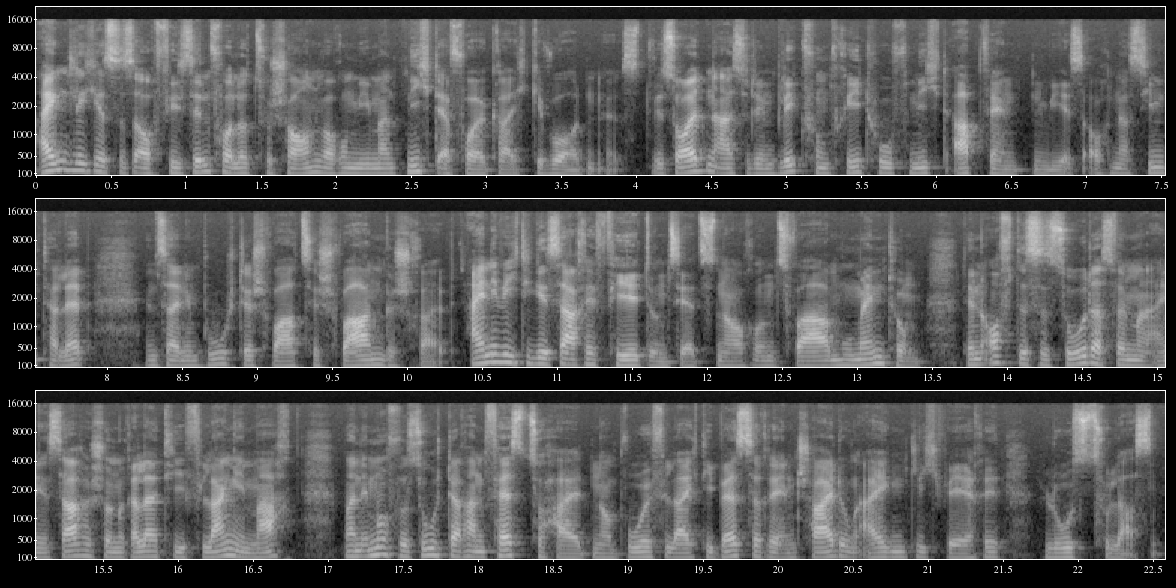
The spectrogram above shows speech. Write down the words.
Eigentlich ist es auch viel sinnvoller zu schauen, warum jemand nicht erfolgreich geworden ist ist. Wir sollten also den Blick vom Friedhof nicht abwenden, wie es auch Nassim Taleb in seinem Buch Der schwarze Schwan beschreibt. Eine wichtige Sache fehlt uns jetzt noch, und zwar Momentum. Denn oft ist es so, dass wenn man eine Sache schon relativ lange macht, man immer versucht daran festzuhalten, obwohl vielleicht die bessere Entscheidung eigentlich wäre, loszulassen.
